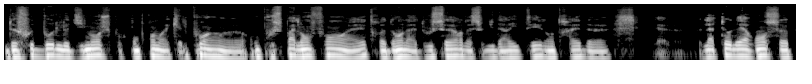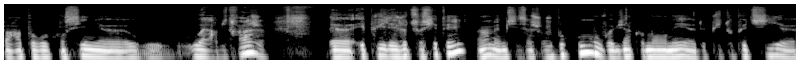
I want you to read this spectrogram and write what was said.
de football le dimanche pour comprendre à quel point euh, on pousse pas l'enfant à être dans la douceur, la solidarité, l'entraide, euh, la tolérance par rapport aux consignes euh, ou, à l'arbitrage. Euh, et puis les jeux de société, hein, même si ça change beaucoup, on voit bien comment on est euh, depuis tout petit. Euh,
